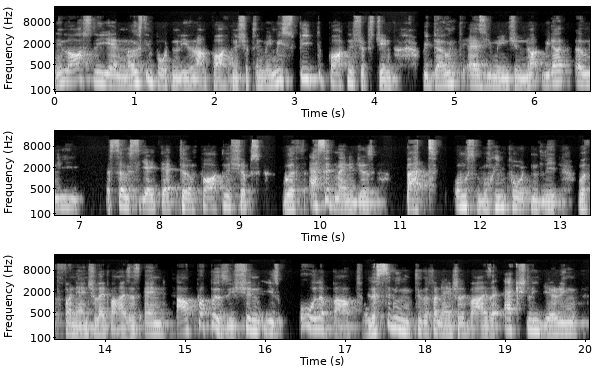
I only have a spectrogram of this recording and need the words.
And lastly, and most importantly, around partnerships. And when we speak to partnerships, Jen, we don't, as you mentioned, not we don't only associate that term partnerships with asset managers, but almost more importantly, with financial advisors. And our proposition is all about listening to the financial advisor, actually hearing you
